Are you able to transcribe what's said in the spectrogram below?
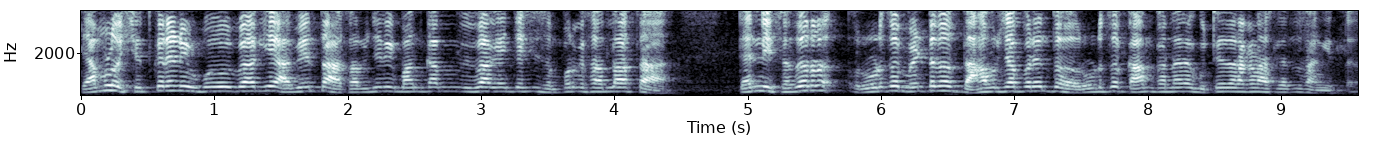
त्यामुळे शेतकऱ्यांनी उपविभागीय अभियंता सार्वजनिक बांधकाम विभाग यांच्याशी संपर्क साधला असता त्यांनी सदर रोडचं मेंटेनन्स दहा वर्षापर्यंत रोडचं काम करणाऱ्या गुत्तेदाराकडे असल्याचं सांगितलं.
